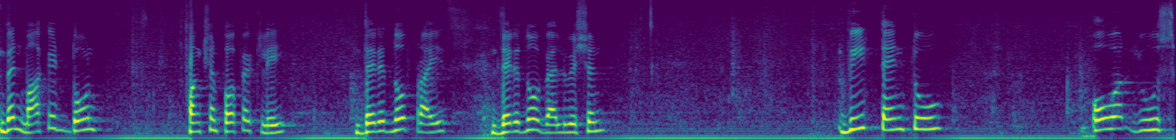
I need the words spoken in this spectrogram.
when market don't function perfectly there is no price there is no valuation we tend to overuse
